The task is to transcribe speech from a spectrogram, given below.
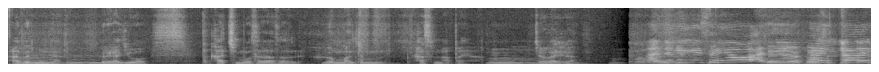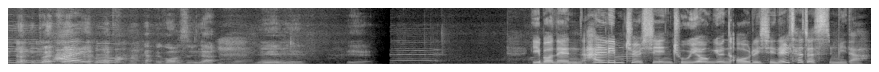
아들입니다. 음, 음, 음. 그래가지고 같이 못 살아서 그것만 좀 가슴 아파요. 음. 저가요. 안녕히 계세요. 안녕. 네, 까이까이. 아이고. 고맙습니다. 예, 예, 예. 이번엔 한림 출신 조영윤 어르신을 찾았습니다.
